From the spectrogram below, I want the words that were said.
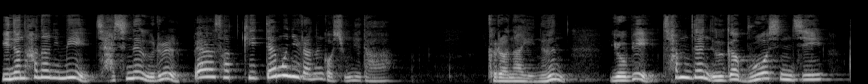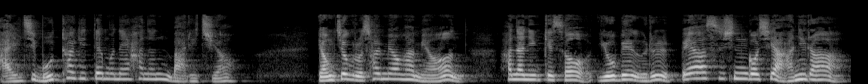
이는 하나님이 자신의 의를 빼앗았기 때문이라는 것입니다. 그러나 이는 욥이 참된 의가 무엇인지 알지 못하기 때문에 하는 말이지요. 영적으로 설명하면 하나님께서 욥의 의를 빼앗으신 것이 아니라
